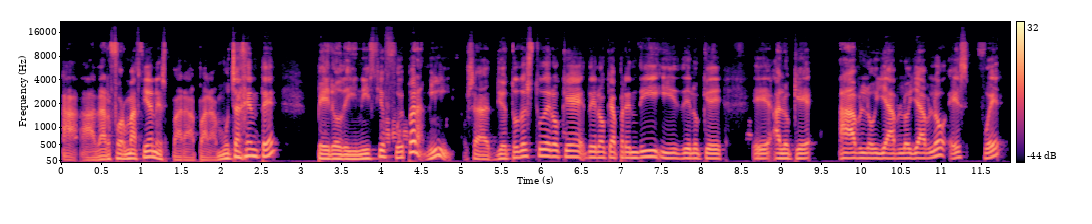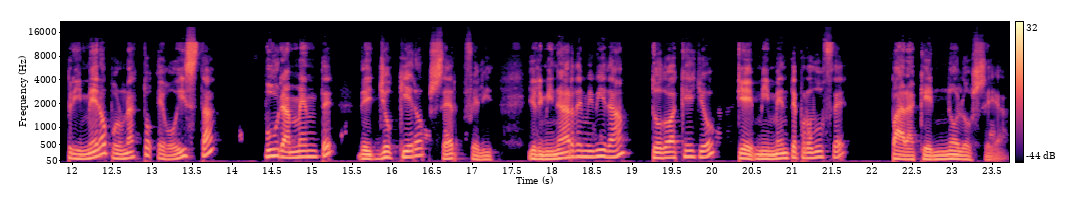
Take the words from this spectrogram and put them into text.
a, a dar formaciones para, para mucha gente, pero de inicio fue para mí. O sea, yo todo esto de lo que, de lo que aprendí y de lo que eh, a lo que hablo y hablo y hablo es, fue primero por un acto egoísta, puramente de yo quiero ser feliz y eliminar de mi vida todo aquello que mi mente produce para que no lo sea,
